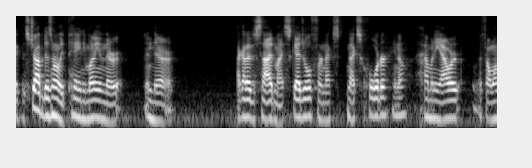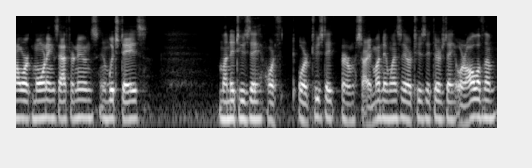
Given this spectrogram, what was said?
like this job doesn't really pay any money, and they're and they're I gotta decide my schedule for next next quarter. You know, how many hours if I want to work mornings, afternoons, and which days. Monday, Tuesday, or or Tuesday, or sorry, Monday, Wednesday, or Tuesday, Thursday, or all of them.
